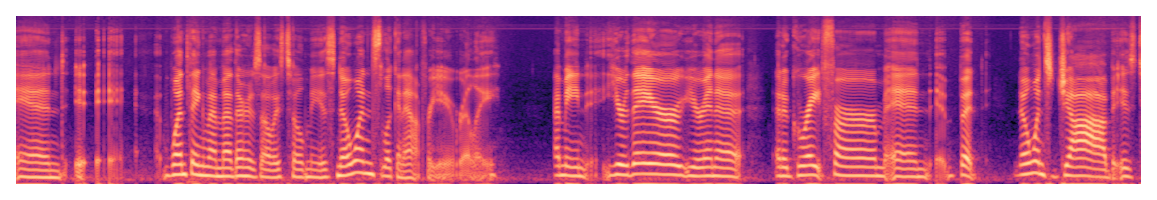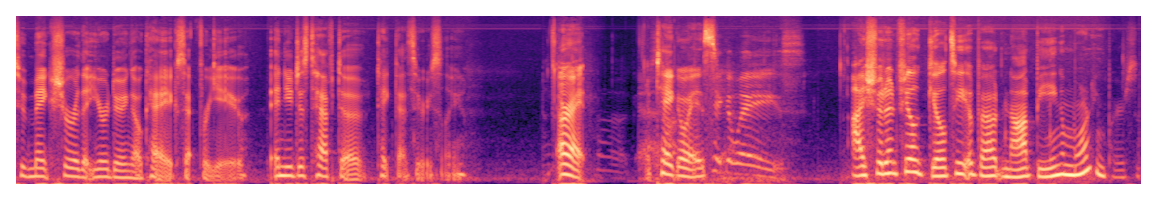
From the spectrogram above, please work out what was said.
and it- one thing my mother has always told me is no one's looking out for you really. I mean, you're there, you're in a at a great firm and but no one's job is to make sure that you're doing okay except for you. And you just have to take that seriously. All right. Takeaways. Takeaways. I shouldn't feel guilty about not being a morning person.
